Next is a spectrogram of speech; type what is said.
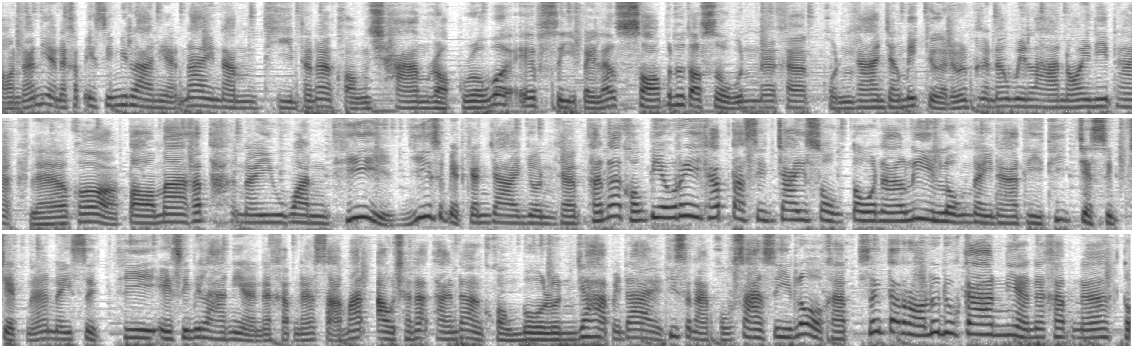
ตอนนั้นเนี่ยนะครับเอซิมิลานเนี่ยได้นำทีมทางด้านของชามร็อกโรเวอร์ FC ไปแล้ว 2 ประตูต่อศูนย์นะครับ ผลงานยังไม่เกิดเพื่อนๆนะเวลาน้อยนิดฮะ แล้วก็ต่อมาครับในวันที่ 21 กันยายนครับ ทางด้านของเบียรี่ครับตัดสินใจส่งโตนารีลงในนาทีที่ 77 นะ ในศึกที่เอซิมิลานเนี่ยนะครับนะสามารถเอาชนะทางด้านของโบโลญญาไปได้ที่สนามของซาซีโร่ครับ ซึ่งตลอดฤดูกาลเนี่ยนะครับนะโต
